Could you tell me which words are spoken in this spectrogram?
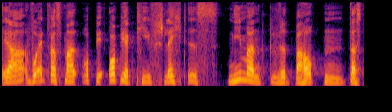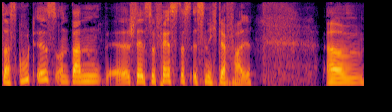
ja, wo etwas mal ob objektiv schlecht ist. Niemand wird behaupten, dass das gut ist und dann äh, stellst du fest, das ist nicht der Fall. Ähm,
